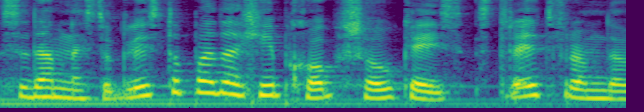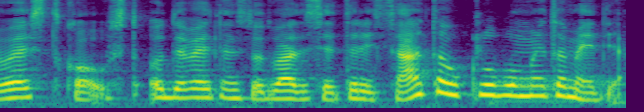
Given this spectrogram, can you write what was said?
17. listopada hip hop showcase Straight from the West Coast od 19 do 23 sata u klubu Metamedia.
